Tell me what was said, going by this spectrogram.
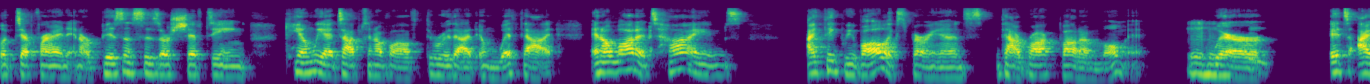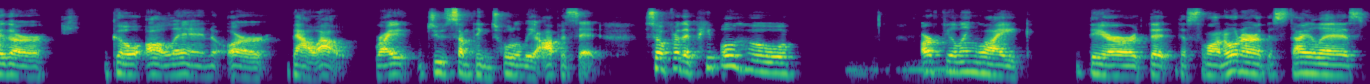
look different and our businesses are shifting, can we adapt and evolve through that and with that? And a lot of times, I think we've all experienced that rock bottom moment Mhm. where it's either go all in or bow out, right? Do something totally opposite. So for the people who are feeling like they're the the salon owner, the stylist,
